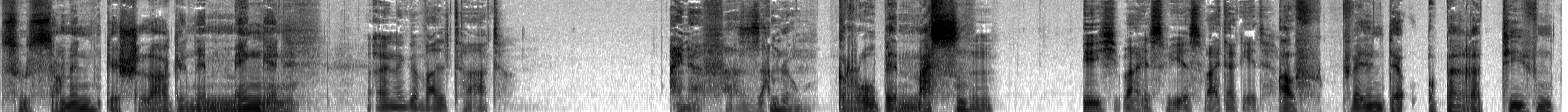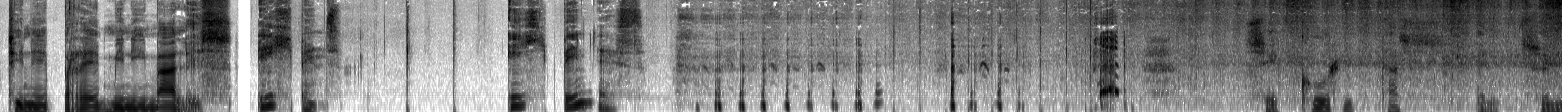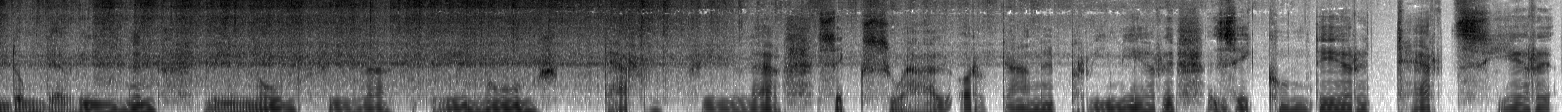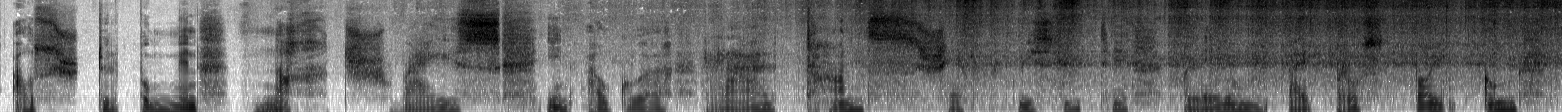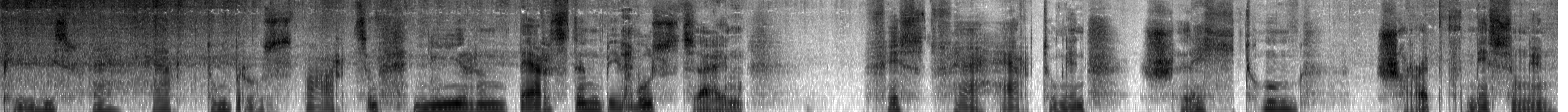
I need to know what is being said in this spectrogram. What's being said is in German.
zusammengeschlagene Mengen. Eine Gewalttat. Eine Versammlung. Grobe Massen, Ich weiß, wie es weitergeht. Aufquellen der operativen Tinebrae Minimalis. Ich bin's. Ich bin es. Securitas, Entzündung der Venen, Venomfehler, Venomsternfehler, Sexualorgane, primäre, sekundäre, tertiäre Ausstülpungen, Nachtschweiß, in Augural, Tanz, Chefvisite, Blähung bei Brustbeugung, Penisverhärtung, Brustwarzen, Nierenbersten, Bewusstsein, Festverhärtungen, Schlechtung, Schröpfmessungen,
